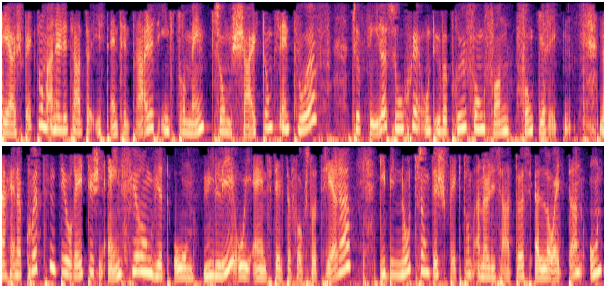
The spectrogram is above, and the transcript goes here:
Der Spektrumanalysator ist ein zentrales Instrument zum Schaltungsentwurf, zur Fehlersuche und Überprüfung von Funkgeräten. Nach einer kurzen theoretischen Einführung wird OM Willi OI1 Delta Foxtrot Sierra die Benutzung des Spektrumanalysators erläutern und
